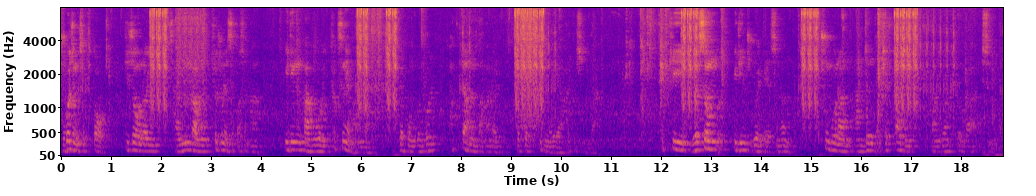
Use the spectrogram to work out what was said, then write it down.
주거 정책도 기존의 4인 가구 표준에서 벗어나 1인 가구의 특성에 맞는 주택 공급을 확대하는 방안을 적극 추진해야 할 것입니다. 특히 여성 1인 주거에 대해서는 충분한 안전 대책까지 강구할 필요가 있습니다.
